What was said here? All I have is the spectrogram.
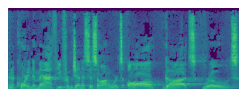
And according to Matthew, from Genesis onwards, all God's roads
